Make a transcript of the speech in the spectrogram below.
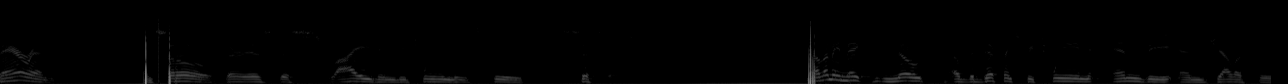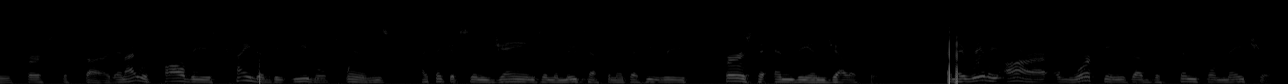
barren. And so there is this striving between these two sisters. Now, let me make note of the difference between envy and jealousy first to start. And I would call these kind of the evil twins. I think it's in James in the New Testament that he refers to envy and jealousy. And they really are workings of the sinful nature.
